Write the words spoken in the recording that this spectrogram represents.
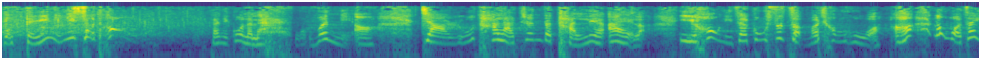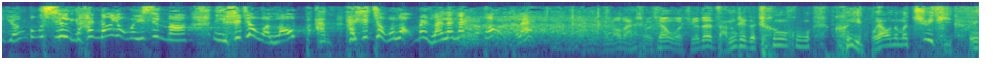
我给你一箱套。赶紧过来来，我问你啊，假如他俩真的谈恋爱了，以后你在公司怎么称呼我啊？那我在员工心里还能有微信吗？你是叫我老板，还是叫我老妹儿？来来来，你告我来。老板，首先我觉得咱们这个称呼可以不要那么具体，你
